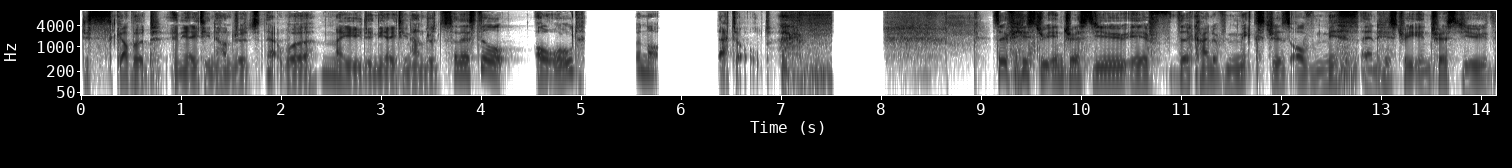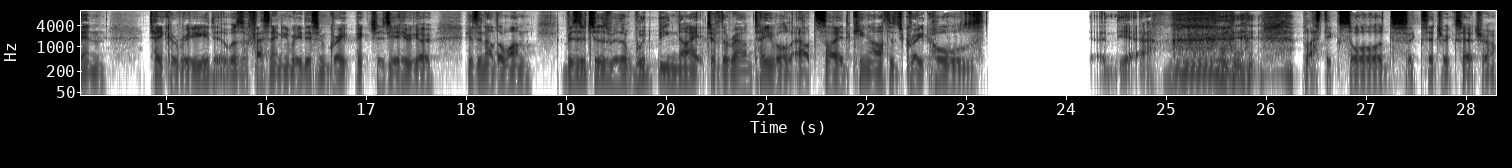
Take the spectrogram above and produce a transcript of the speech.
discovered in the 1800s that were made in the 1800s. So they're still old, but not that old. So, if history interests you, if the kind of mixtures of myth and history interest you, then take a read. It was a fascinating read. There's some great pictures. Yeah, here we go. Here's another one. Visitors with a would be knight of the round table outside King Arthur's great halls. Yeah, plastic swords, etc., etc.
